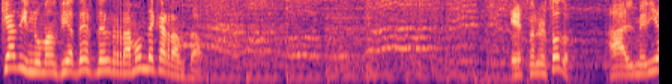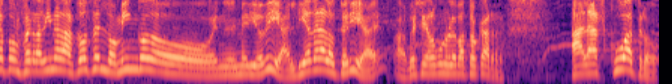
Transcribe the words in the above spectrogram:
Cádiz Numancia desde el Ramón de Carranza. Esto no es todo. Almería Ponferradina a las 12 el domingo en el mediodía, el día de la lotería, ¿eh? A ver si a alguno le va a tocar. A las 4,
